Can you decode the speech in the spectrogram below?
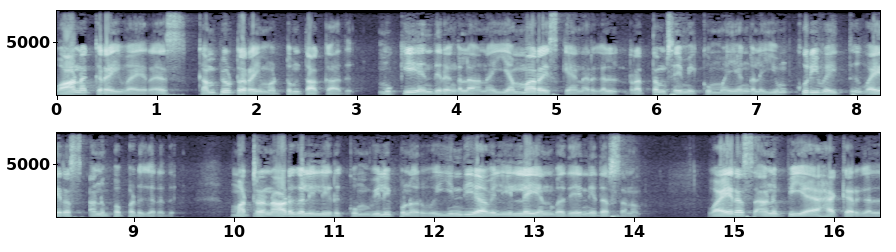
வானக்கரை வைரஸ் கம்ப்யூட்டரை மட்டும் தாக்காது. முக்கிய எந்திரங்களான எம்ஆர்ஐ ஸ்கேனர்கள் ரத்தம் சேமிக்கும் மையங்களையும் குறிவைத்து வைரஸ் அனுப்பப்படுகிறது. மற்ற நாடுகளில் இருக்கும் விழிப்புணர்வு இந்தியாவில் இல்லை என்பதே நிதர்சனம். வைரஸ் அனுப்பிய ஹேக்கர்கள்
